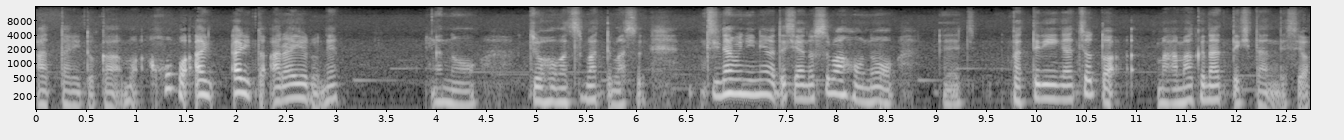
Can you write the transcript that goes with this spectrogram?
あったりとか、まあ、ほぼありとあらゆるねあの情報が詰まってます。ちなみにね私あのスマホの、えー、バッテリーがちょっと、まあ、甘くなってきたんですよ。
